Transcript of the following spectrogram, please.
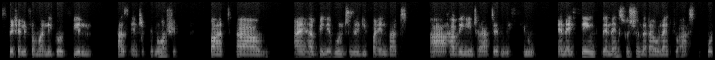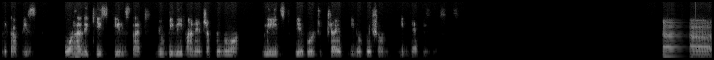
especially from a legal field, as entrepreneurship. But um, I have been able to redefine that uh, having interacted with you. And I think the next question that I would like to ask you, Polycarp, is what are the key skills that you believe an entrepreneur needs to be able to drive innovation in their businesses? Uh,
